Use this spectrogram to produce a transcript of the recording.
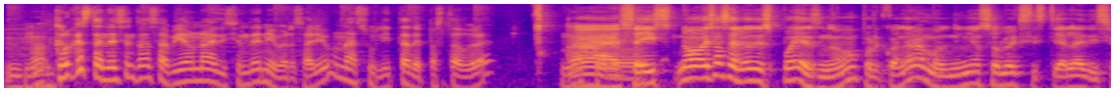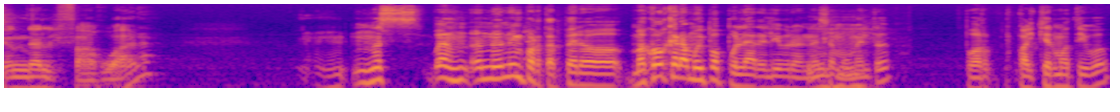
¿no? Creo que hasta en ese entonces había una edición de aniversario, una azulita de pasta dura. ¿No? ah, Pero- seis. No, esa salió después, ¿no? Porque cuando éramos niños solo existía la edición de Alfaguara. No es, bueno, no, no importa, pero me acuerdo que era muy popular el libro en ese momento, por cualquier motivo,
